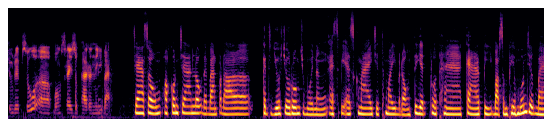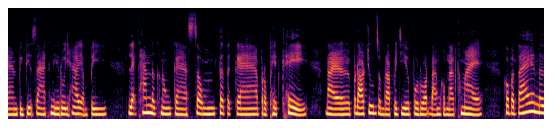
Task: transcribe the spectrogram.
ជម្រាបសួរបងស្រីសុផារនីបាទចាសសូមអរគុណចាលោកដែលបានផ្ដល់កិត្តិយសចូលរួមជាមួយនឹង SPS ខ្មែរជាថ្មីម្ដងទៀតព្រោះថាកាលពីបទសម្ភាសន៍មុនយើងបានពិភាក្សាគ្នារួចហើយអំពីលក្ខខណ្ឌនៅក្នុងការសុំទឹកតការប្រភេទ K ដែលផ្ដល់ជូនសម្រាប់ប្រជាពលរដ្ឋដើមកំណើតខ្មែរក៏ប៉ុន្តែនៅ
